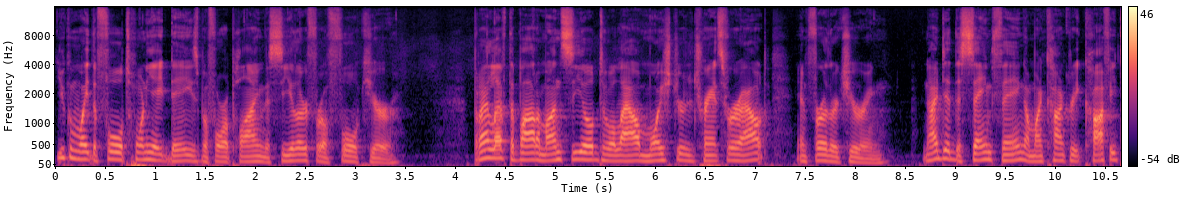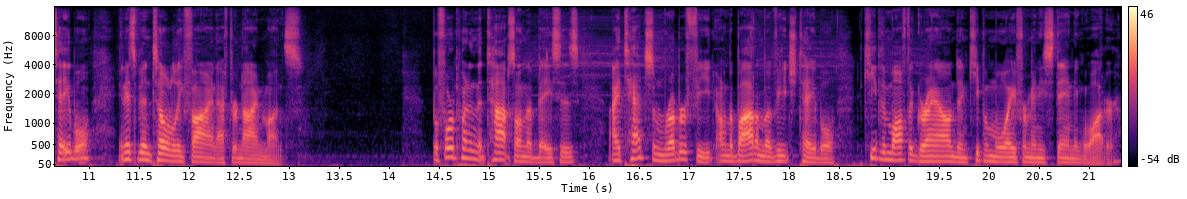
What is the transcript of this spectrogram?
you can wait the full 28 days before applying the sealer for a full cure. But I left the bottom unsealed to allow moisture to transfer out and further curing. And I did the same thing on my concrete coffee table, and it's been totally fine after 9 months. Before putting the tops on the bases, I attached some rubber feet on the bottom of each table to keep them off the ground and keep them away from any standing water.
